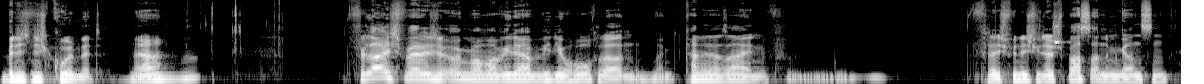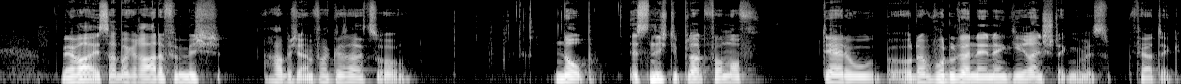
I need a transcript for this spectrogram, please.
bin ich nicht cool mit. Ja? Vielleicht werde ich irgendwann mal wieder ein Video hochladen. Kann ja sein. Vielleicht finde ich wieder Spaß an dem Ganzen. Wer weiß, aber gerade für mich habe ich einfach gesagt, so, nope, ist nicht die Plattform, auf der du oder wo du deine Energie reinstecken willst. Fertig.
